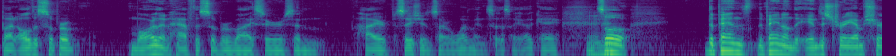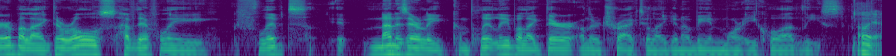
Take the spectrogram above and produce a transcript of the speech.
but all the super, more than half the supervisors and higher positions are women. So it's like okay, so depends depending on the industry i'm sure but like the roles have definitely flipped it, not necessarily completely but like they're on their track to like you know being more equal at least Oh yeah,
